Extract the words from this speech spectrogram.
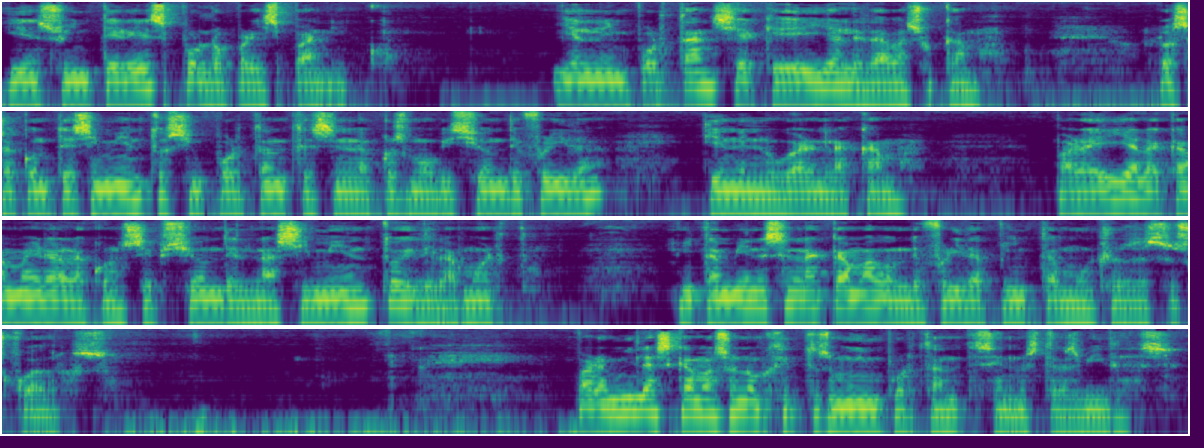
y en su interés por lo prehispánico, y en la importancia que ella le daba a su cama. Los acontecimientos importantes en la cosmovisión de Frida tienen lugar en la cama. Para ella la cama era la concepción del nacimiento y de la muerte. Y también es en la cama donde Frida pinta muchos de sus cuadros. Para mí las camas son objetos muy importantes en nuestras vidas.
